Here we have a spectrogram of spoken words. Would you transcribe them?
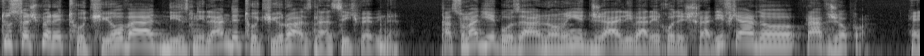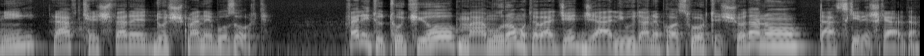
دوست داشت بره توکیو و دیزنیلند توکیو رو از نزدیک ببینه. پس اومد یه گذرنامه جعلی برای خودش ردیف کرد و رفت ژاپن. یعنی رفت کشور دشمن بزرگ. ولی تو توکیو مامورا متوجه جعلی بودن پاسپورتش شدن و دستگیرش کردن.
